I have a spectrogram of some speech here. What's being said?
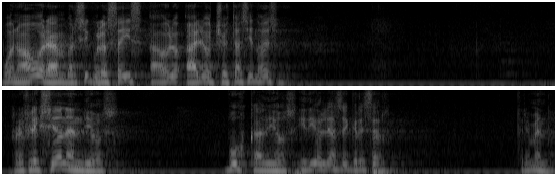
Bueno, ahora en versículo 6 al 8 está haciendo eso. Reflexiona en Dios, busca a Dios y Dios le hace crecer. Tremendo.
